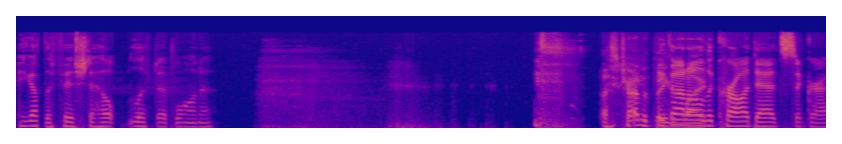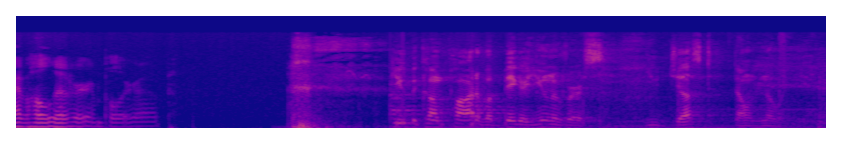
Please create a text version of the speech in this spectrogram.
He got the fish to help lift up Lana. Was trying to think. He got of, all the like- crawdads to grab hold of her and pull her up. You become part of a bigger universe. You just don't know it yet.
